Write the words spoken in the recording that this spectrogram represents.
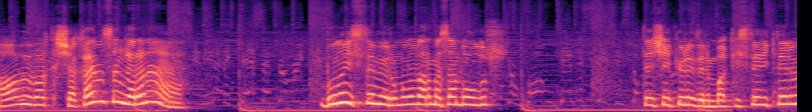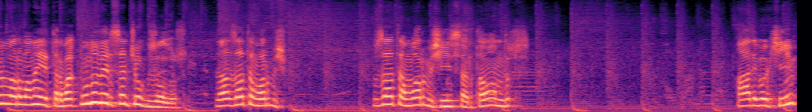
Abi bak şaka mısın Garana? Bunu istemiyorum. Bunu vermesen de olur. Teşekkür ederim. Bak istediklerimi var bana yeter. Bak bunu versen çok güzel olur. Daha zaten varmış. Bu zaten varmış Instar. Tamamdır. Hadi bakayım.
